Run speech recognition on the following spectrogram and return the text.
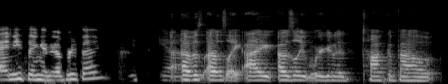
Anything and everything. Yeah. I was, I was like, I, I was like, we're gonna talk about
